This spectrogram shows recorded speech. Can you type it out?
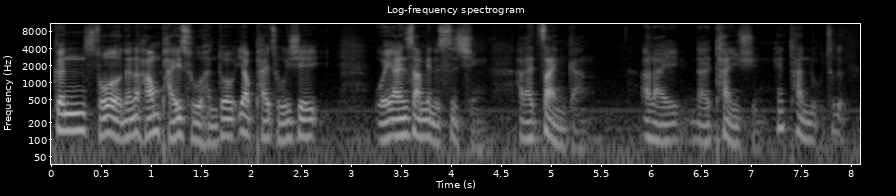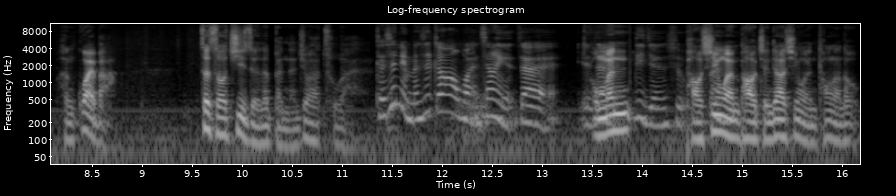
跟所有的那好像排除很多，要排除一些维安上面的事情，他来站岗，他，来来探寻，因为，探路，这个很怪吧？这时候记者的本能就要出来。可是你们是刚好晚上也在，也在我们地检署跑新闻、跑剪掉新闻，通常都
